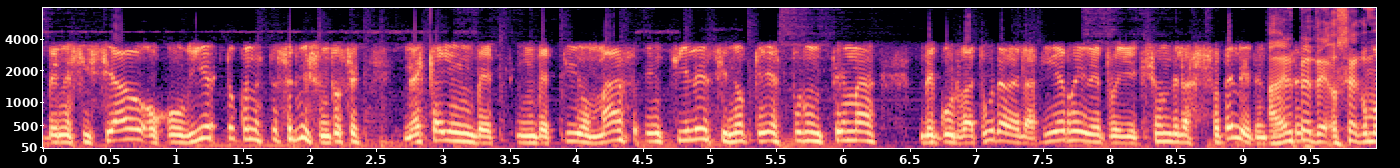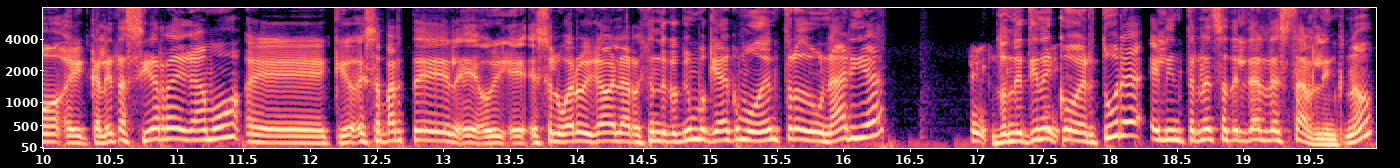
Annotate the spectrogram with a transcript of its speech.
beneficiado o cubierto con este servicio. Entonces, no es que haya inve- invertido más en Chile, sino que es por un tema de curvatura de la Tierra y de proyección de las satélites. A ver, espérate, o sea, como eh, Caleta Sierra, digamos, eh, que esa parte, eh, eh, ese lugar ubicado en la región de Coquimbo queda como dentro de un área sí, donde tiene sí. cobertura el internet satelital de Starlink, ¿no?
